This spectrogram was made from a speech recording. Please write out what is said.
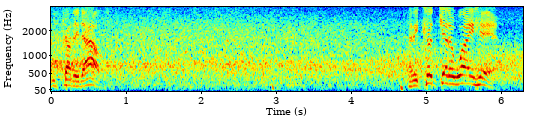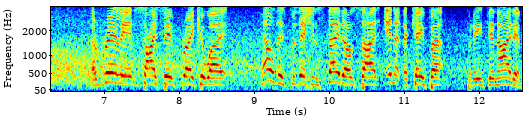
He's cut it out. And he could get away here. A really incisive breakaway. Held his position, stayed on side, in at the keeper, but he's denied him.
